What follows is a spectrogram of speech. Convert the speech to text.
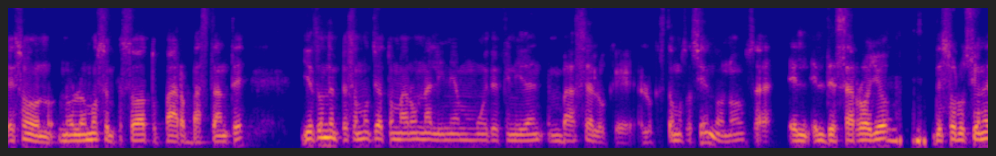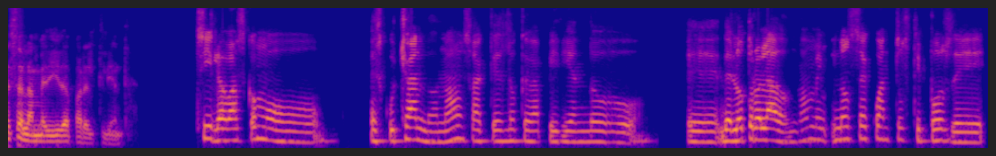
eso no, no, lo hemos empezado a topar bastante y es donde empezamos ya a tomar una línea muy definida en, en base a lo, que, a lo que estamos haciendo, ¿no? O sea, el, el desarrollo de soluciones a la medida para el cliente. Sí, lo vas como escuchando, ¿no? O sea, qué es lo que va pidiendo eh, del otro lado, ¿no? No sé cuántos tipos de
